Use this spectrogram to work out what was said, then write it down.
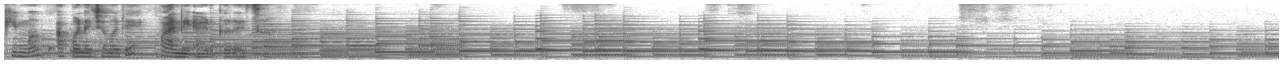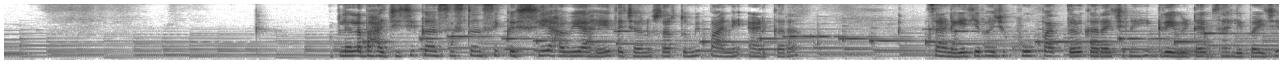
की मग आपण याच्यामध्ये पाणी ॲड करायचं. आपल्याला भाजीची कन्सिस्टन्सी कशी हवी आहे त्याच्यानुसार तुम्ही पाणी ॲड करा. सांडग्याची भाजी खूप पातळ करायची नाही ग्रेव्ही टाईप झाली पाहिजे.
